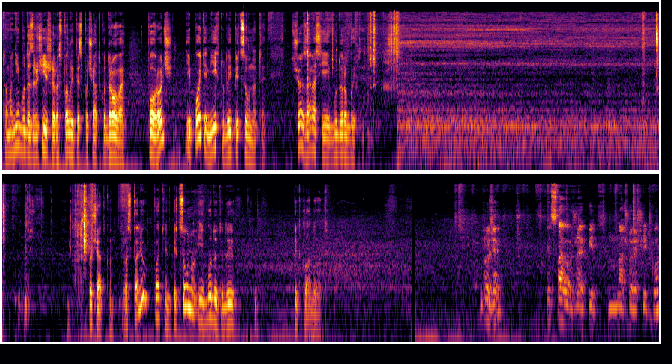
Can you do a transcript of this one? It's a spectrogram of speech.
то мені буде зручніше розпалити спочатку дрова поруч і потім їх туди підсунути. Що зараз я і буду робити. Спочатку розпалю, потім підсуну і буду туди підкладувати. Друзі, підставив вже під нашу решітку,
